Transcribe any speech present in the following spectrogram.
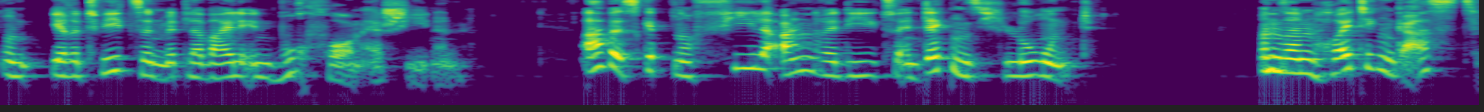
und ihre Tweets sind mittlerweile in Buchform erschienen. Aber es gibt noch viele andere, die zu entdecken sich lohnt. Unseren heutigen Gast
